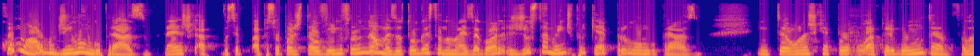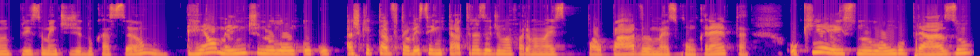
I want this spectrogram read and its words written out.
como algo de longo prazo. Né? A, você, a pessoa pode estar tá ouvindo e falando, não, mas eu estou gastando mais agora justamente porque é para o longo prazo. Então, acho que a, a, pergunta, falando principalmente de educação, realmente no longo, acho que talvez tentar trazer de uma forma mais palpável, mais concreta, o que é isso no longo prazo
